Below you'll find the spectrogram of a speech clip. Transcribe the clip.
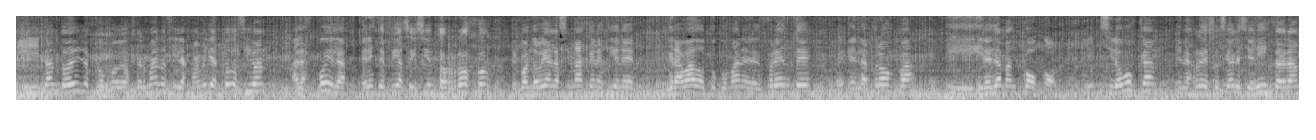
y tanto ellos como los hermanos y las familias todos iban a la escuela en este Fiat 600 rojo que cuando vean las imágenes tiene grabado Tucumán en el frente, eh, en la trompa y le llaman Coco. Si lo buscan en las redes sociales y en Instagram,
